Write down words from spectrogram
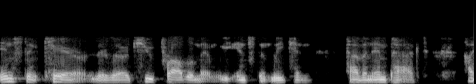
instant care. There's an acute problem and we instantly can have an impact. I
